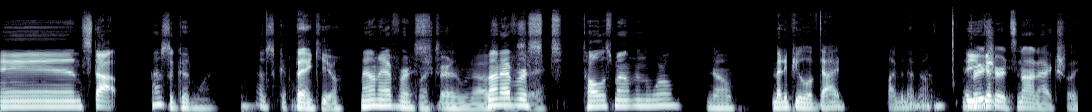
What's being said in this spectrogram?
and stop. That was a good one. That was a good one. Thank you. Mount Everest. Much better than what I was Mount gonna Everest, say. tallest mountain in the world. No, Many people have died climbing that mountain. I'm you pretty gonna- sure it's not actually.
